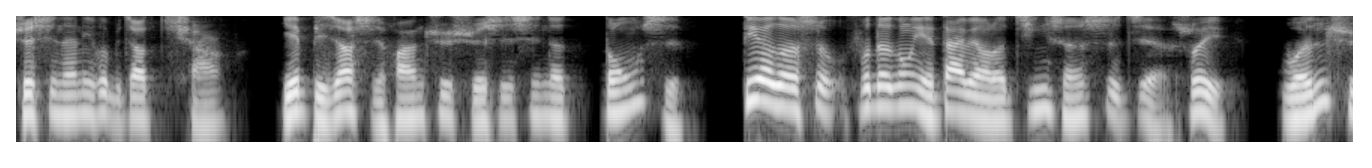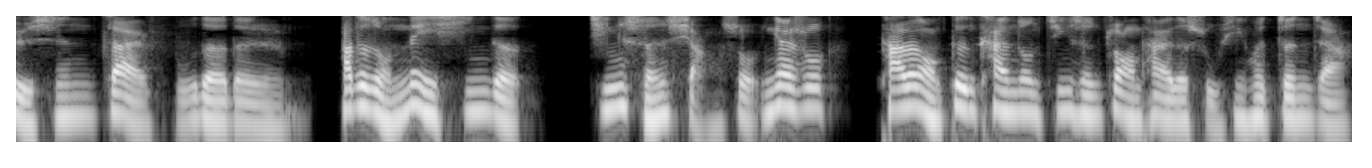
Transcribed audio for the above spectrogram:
学习能力会比较强，也比较喜欢去学习新的。东西。第二个是福德宫，也代表了精神世界，所以文曲星在福德的人，他这种内心的精神享受，应该说他那种更看重精神状态的属性会增加，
